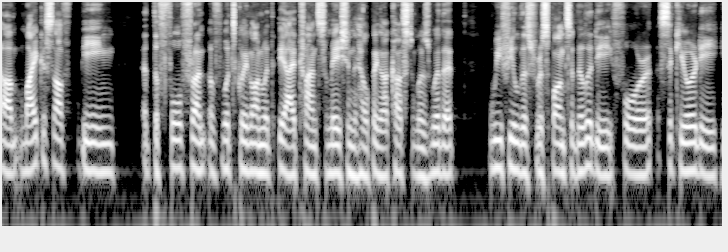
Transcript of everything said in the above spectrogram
um, Microsoft being at the forefront of what's going on with AI transformation and helping our customers with it. We feel this responsibility for security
